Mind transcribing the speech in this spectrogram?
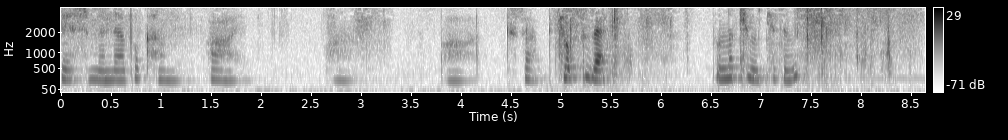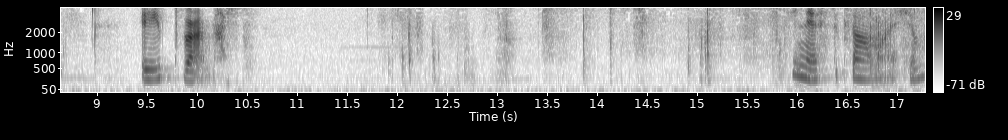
Resmine bakın. Vay. Vay. Vay. Güzel. Bu çok güzel. Bunu kim çizmiş? Eyüp vermez. Yine istiklal marşım.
